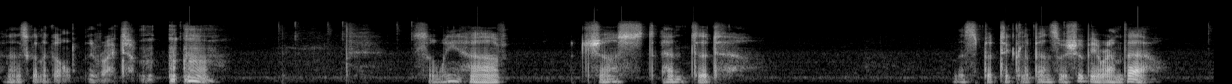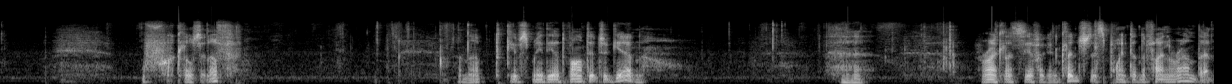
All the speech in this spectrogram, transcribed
And then it's gonna go right. so we have just entered this particular bend, so we should be around there. Oof, close enough. And that gives me the advantage again. right, let's see if I can clinch this point in the final round then.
